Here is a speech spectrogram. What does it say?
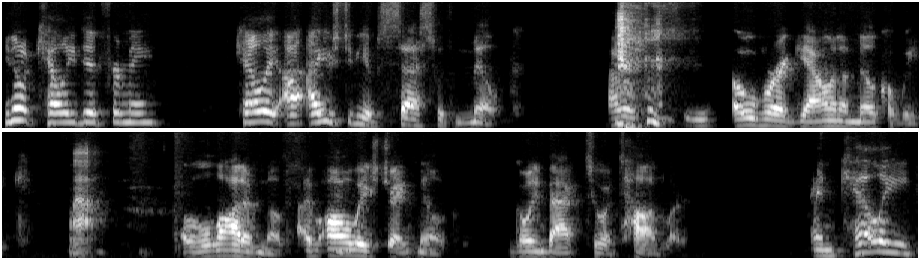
You know what Kelly did for me? Kelly, I, I used to be obsessed with milk. I was over a gallon of milk a week. Wow. A lot of milk. I've always drank milk going back to a toddler. And Kelly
